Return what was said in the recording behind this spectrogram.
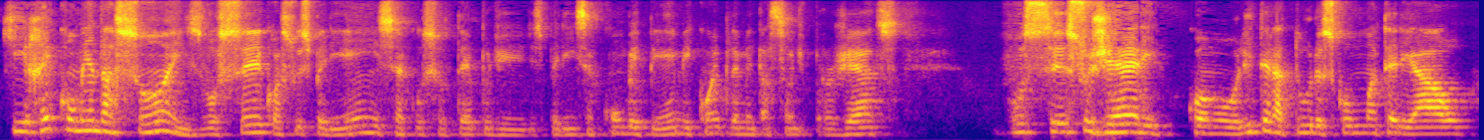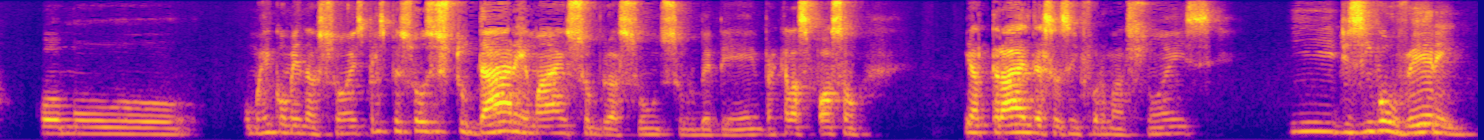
que recomendações você, com a sua experiência, com o seu tempo de, experiência com BPM, com implementação de projetos, você sugere como literaturas, como material, como, como recomendações para as pessoas estudarem mais sobre o assunto, sobre o BPM, para que elas possam ir atrás dessas informações e desenvolverem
